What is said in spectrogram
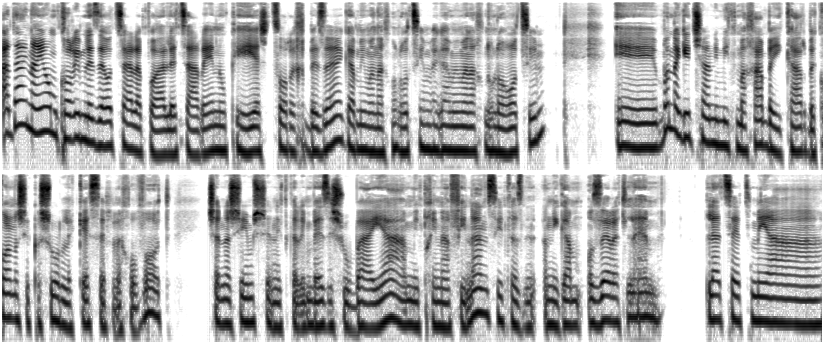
עדיין היום קוראים לזה הוצאה לפועל, לצערנו, כי יש צורך בזה, גם אם אנחנו רוצים וגם אם אנחנו לא רוצים. אה, בוא נגיד שאני מתמחה בעיקר בכל מה שקשור לכסף וחובות. יש אנשים שנתקלים באיזושהי בעיה מבחינה פיננסית, אז אני גם עוזרת להם לצאת מה,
